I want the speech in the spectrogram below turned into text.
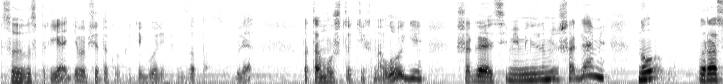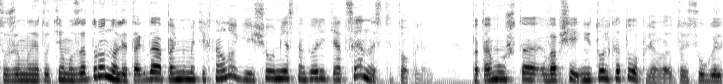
свое восприятие вообще такой категории, как запасы угля, потому что технологии шагают семимильными шагами. Но раз уже мы эту тему затронули, тогда помимо технологий еще уместно говорить о ценности топлива. Потому что вообще не только топливо, то есть уголь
